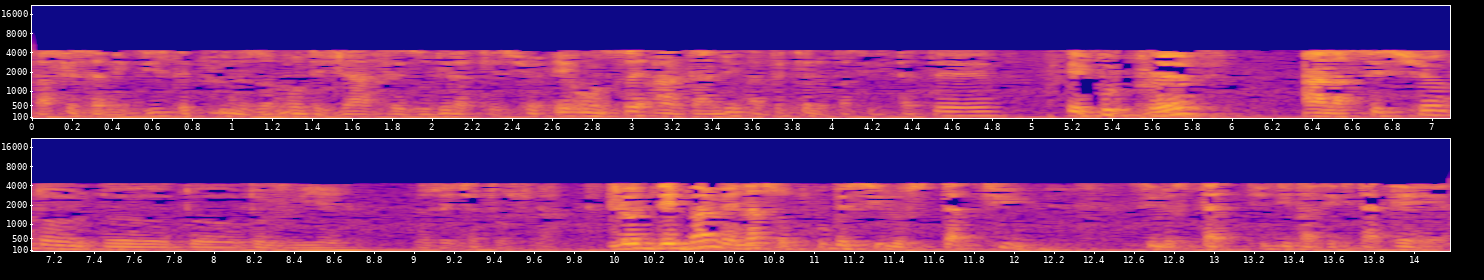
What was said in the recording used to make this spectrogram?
Parce que ça n'existe plus. Nous avons déjà résolu la question et on s'est entendu avec le facilitateur. Et pour preuve, à la session de, de, de juillet, nous étions tous là. Le débat maintenant se trouve sur le statut, sur le statut du facilitateur.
